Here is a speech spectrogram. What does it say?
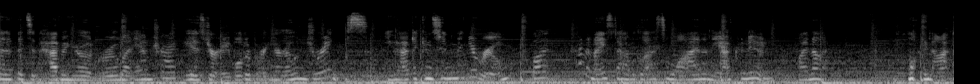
Benefits of having your own room on Amtrak is you're able to bring your own drinks. You have to consume them in your room, but kind of nice to have a glass of wine in the afternoon. Why not? Why not?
